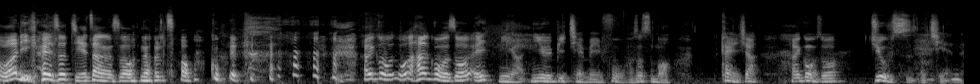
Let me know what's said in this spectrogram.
我要离开的时候结账的时候，然后超贵，还跟我我他跟我说，哎，你啊，你有一笔钱没付，我说什么？看一下，他跟我说 juice 的钱。呢？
